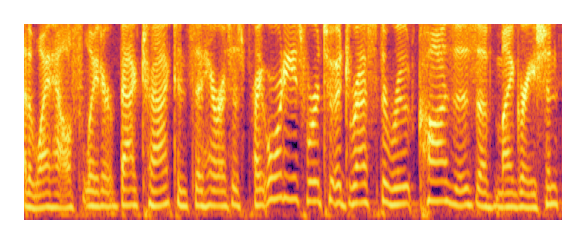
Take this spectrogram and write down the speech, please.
And the White House later backtracked and said Harris's priorities were to address the root causes of migration.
